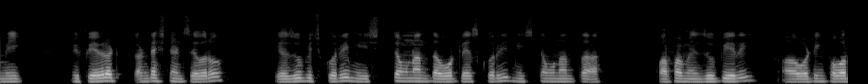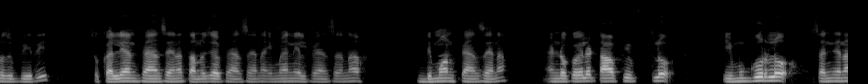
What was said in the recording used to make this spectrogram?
మీ మీ ఫేవరెట్ కంటెస్టెంట్స్ ఎవరో ఇక చూపించుకోర్రి. మీ ఇష్టం ఉన్నంత ఓట్లు వేసుకోరి మీ ఇష్టం ఉన్నంత పర్ఫార్మెన్స్ చూపియ్యిర్రి. ఓటింగ్ పవర్ చూపిరి సో, కళ్యాణ్ ఫ్యాన్స్ అయినా, తనుజ ఫ్యాన్స్ అయినా, ఇమాన్యుయల్ ఫ్యాన్స్ అయినా, డిమాన్ ఫ్యాన్స్ అయినా అండ్ ఒకవేళ టాప్ ఫిఫ్త్లో ఈ ముగ్గురిలో సంజన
